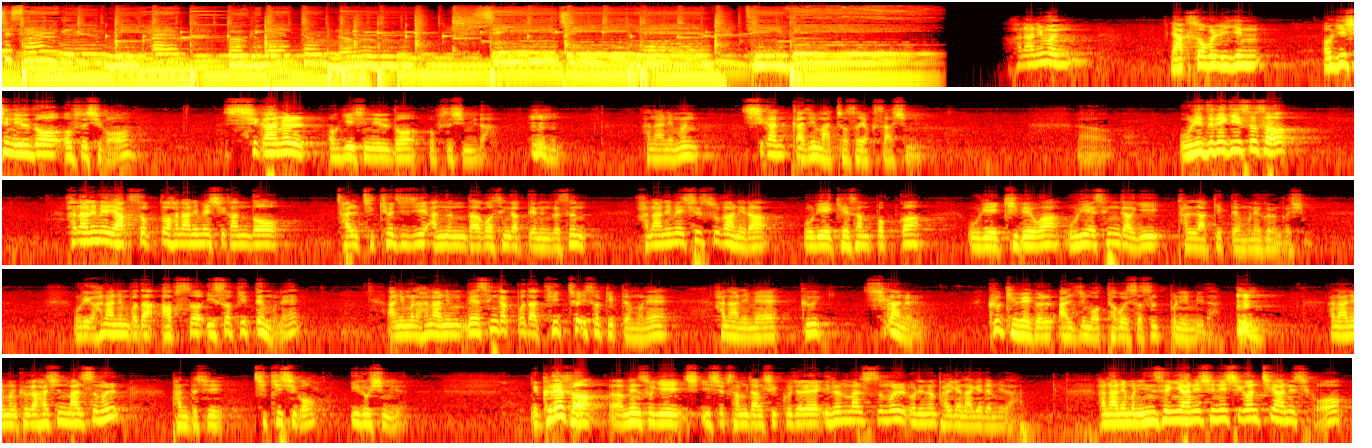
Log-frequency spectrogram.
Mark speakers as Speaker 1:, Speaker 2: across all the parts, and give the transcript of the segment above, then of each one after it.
Speaker 1: 세상을 위한 복음의 통로 CGM TV
Speaker 2: 하나님은 약속을 이긴 어기신 일도 없으시고 시간을 어기신 일도 없으십니다. 하나님은 시간까지 맞춰서 역사하십니다. 어, 우리들에게 있어서 하나님의 약속도 하나님의 시간도 잘 지켜지지 않는다고 생각되는 것은 하나님의 실수가 아니라 우리의 계산법과 우리의 기대와 우리의 생각이 달랐기 때문에 그런 것입니다. 우리가 하나님보다 앞서 있었기 때문에 아니면 하나님의 생각보다 뒤쳐 있었기 때문에 하나님의 그 시간을 그 계획을 알지 못하고 있었을 뿐입니다. 하나님은 그가 하신 말씀을 반드시 지키시고 이루십니다. 그래서 어, 민수기 23장 19절에 이런 말씀을 우리는 발견하게 됩니다. 하나님은 인생이 아니시니 시건치 아니시고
